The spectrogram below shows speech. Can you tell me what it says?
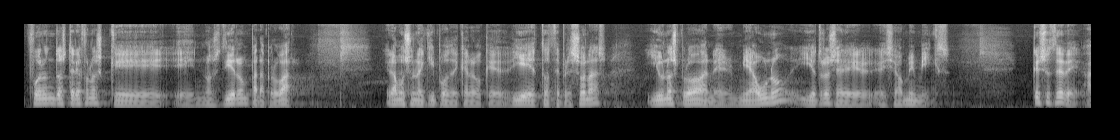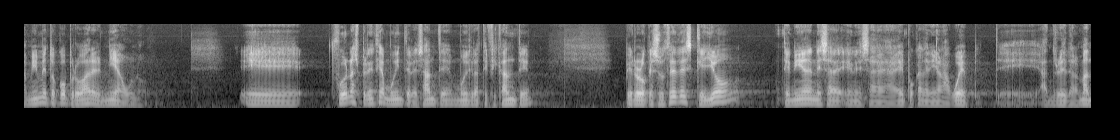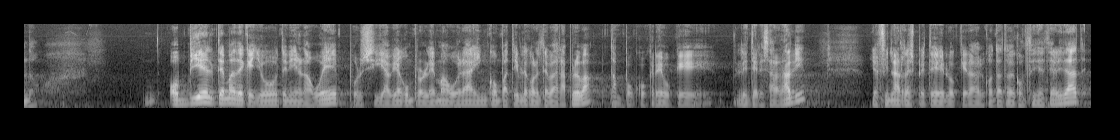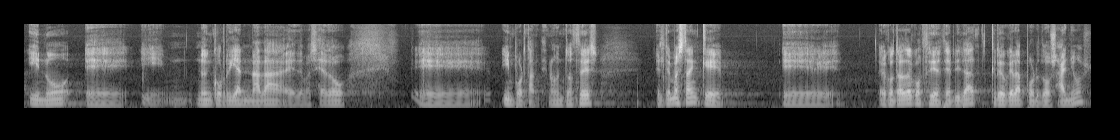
fueron dos teléfonos que eh, nos dieron para probar. Éramos un equipo de creo que 10, 12 personas y unos probaban el Mi A1 y otros el, Xiaomi Mix. ¿Qué sucede? A mí me tocó probar el Mi A1. Eh, fue una experiencia muy interesante, muy gratificante, pero lo que sucede es que yo tenía en esa, en esa época tenía la web de Android al mando Obvié el tema de que yo tenía una web por si había algún problema o era incompatible con el tema de la prueba. Tampoco creo que le interesara a nadie. Y al final respeté lo que era el contrato de confidencialidad y no, eh, no incurría en nada eh, demasiado eh, importante. ¿no? Entonces, El tema está en que eh, el contrato de confidencialidad creo que era por dos años,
